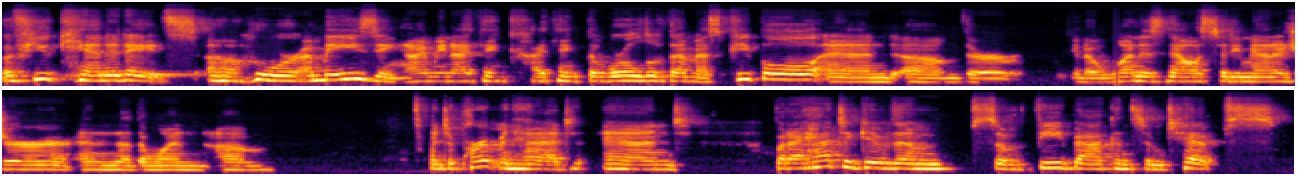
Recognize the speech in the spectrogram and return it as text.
a few candidates uh, who were amazing. I mean, I think I think the world of them as people, and um, they're you know one is now a city manager, and another one um, a department head. And but I had to give them some feedback and some tips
